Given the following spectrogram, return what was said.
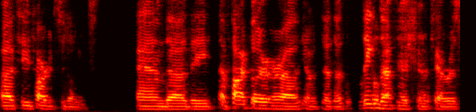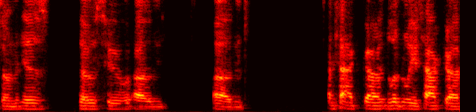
uh, to target civilians. And uh, the popular, uh, you know, the, the, legal definition of terrorism is those who um, um, attack, uh, deliberately attack, you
